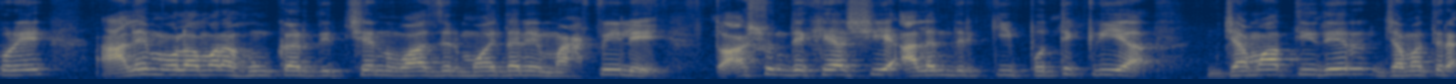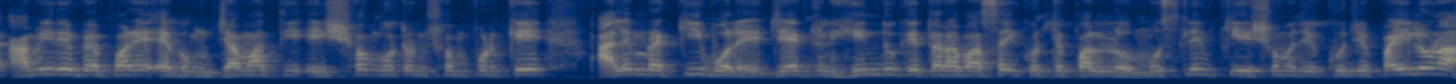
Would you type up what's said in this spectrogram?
করে আলেম ওলামারা হুঙ্কার দিচ্ছেন ওয়াজের ময়দানে মাহফিলে। তো আসুন দেখে আসি আলেমদের কি প্রতিক্রিয়া জামাতিদের জামাতের আমিরের ব্যাপারে এবং জামাতি এই সংগঠন সম্পর্কে আলেমরা কি বলে? যে একজন হিন্দুকে তারা বাছাই করতে পারল, মুসলিম কি এই সমাজে খুঁজে পাইলো না?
